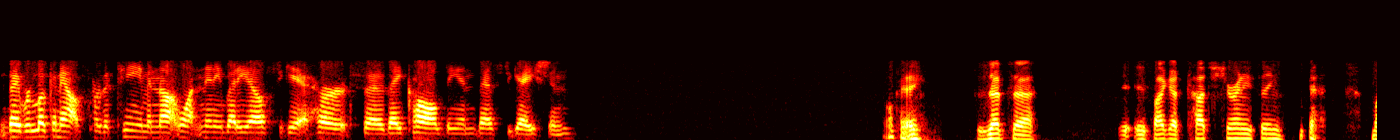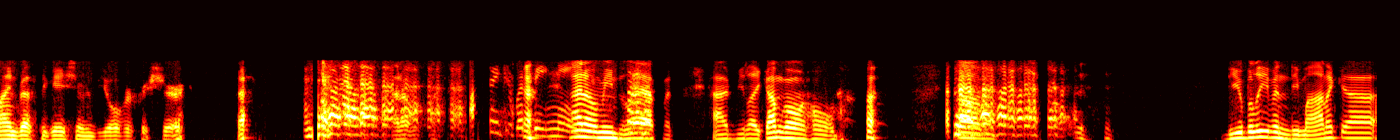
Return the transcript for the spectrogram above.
They were looking out for the team and not wanting anybody else to get hurt, so they called the investigation. Okay. Cuz that's uh if I got touched or anything, my investigation would be over for sure. I, don't, I think it would be me. I don't mean to laugh, but I'd be like, I'm going home. um, do you believe in demonic uh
